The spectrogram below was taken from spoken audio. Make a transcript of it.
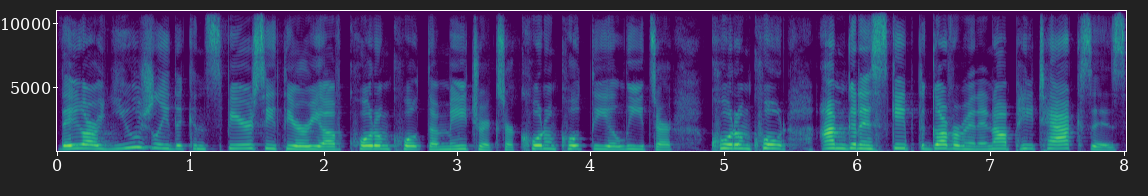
they are usually the conspiracy theory of quote unquote the matrix or quote unquote the elites or quote unquote I'm going to escape the government and not pay taxes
